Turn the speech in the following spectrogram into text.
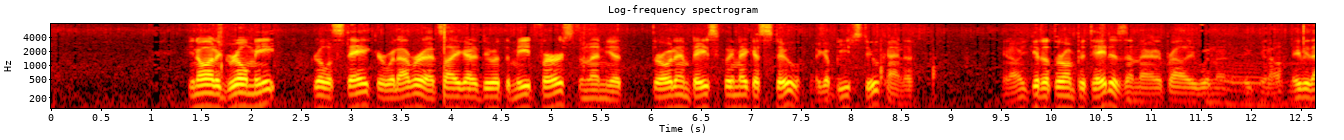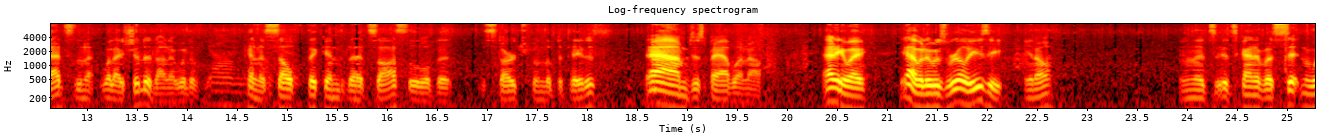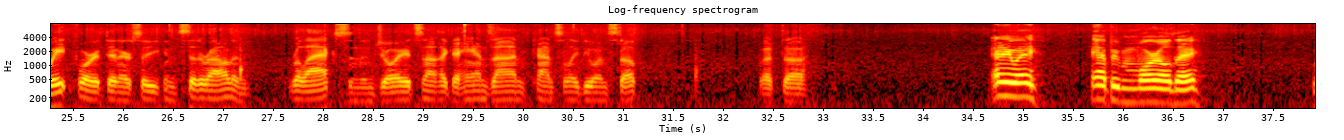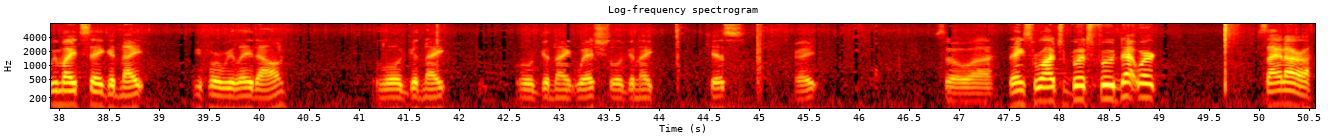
you know how to grill meat, grill a steak or whatever. That's all you got to do with the meat first, and then you throw it in. Basically, make a stew, like a beef stew kind of. You know, you could have thrown potatoes in there. It probably wouldn't. Have, you know, maybe that's the, what I should have done. It would have kind of self thickened that sauce a little bit, the starch from the potatoes. Yeah, I'm just babbling now. Anyway, yeah, but it was real easy, you know. And it's it's kind of a sit and wait for it dinner, so you can sit around and relax and enjoy. It's not like a hands-on, constantly doing stuff. But uh, anyway, happy Memorial Day. We might say good night before we lay down. A little good night, a little good night wish, a little good night kiss, right? So uh, thanks for watching Butch Food Network. Sayonara.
